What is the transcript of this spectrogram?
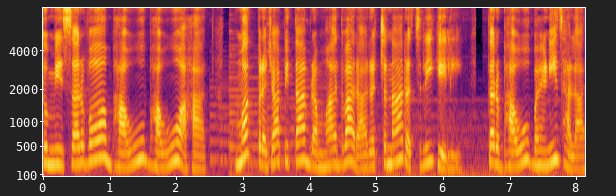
तुम्ही सर्व भाऊ भाऊ आहात. मग प्रजापिता ब्रह्माद्वारा रचना रचली गेली. तर भाऊ बहिणी झालात.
